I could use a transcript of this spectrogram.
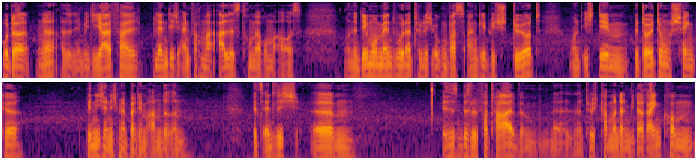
Oder, ne, also im Idealfall blende ich einfach mal alles drumherum aus. Und in dem Moment, wo natürlich irgendwas angeblich stört und ich dem Bedeutung schenke, bin ich ja nicht mehr bei dem anderen. Letztendlich ähm, ist es ein bisschen fatal. Natürlich kann man dann wieder reinkommen,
